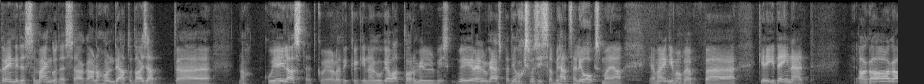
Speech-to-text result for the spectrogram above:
trennidesse, mängudesse, aga noh, on teatud asjad noh, kui ei lasta, et kui oled ikkagi nagu Kevadtormil või relv käes pead jooksma, siis sa pead seal jooksma ja ja mängima peab äh, keegi teine, et aga, aga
